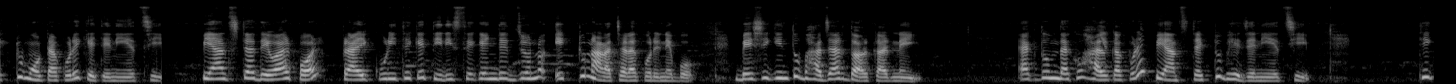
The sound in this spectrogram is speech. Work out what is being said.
একটু মোটা করে কেটে নিয়েছি। পেঁয়াজটা দেওয়ার পর প্রায় কুড়ি থেকে তিরিশ সেকেন্ডের জন্য একটু নাড়াচাড়া করে নেব। বেশি কিন্তু ভাজার দরকার নেই। একদম দেখো হালকা করে পেঁয়াজটা একটু ভেজে নিয়েছি। ঠিক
